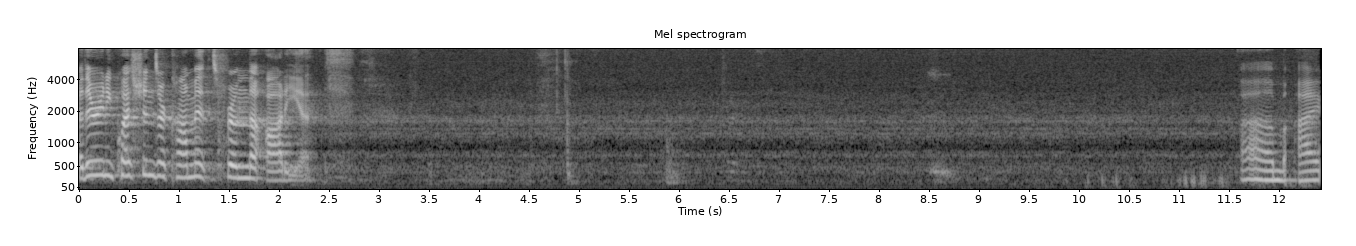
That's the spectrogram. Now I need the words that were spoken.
Are there any questions or comments from the audience? Um, I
